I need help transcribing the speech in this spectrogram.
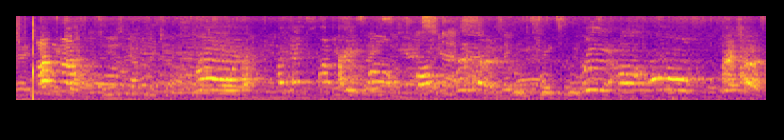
Under fraud against the people of Britain. We are all Britons.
